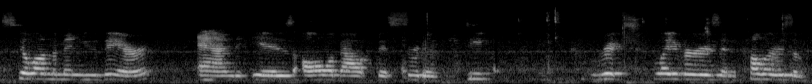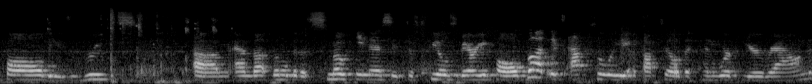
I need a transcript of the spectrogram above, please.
still on the menu there and is all about this sort of deep, rich flavors and colors of fall, these roots, um, and that little bit of smokiness. It just feels very fall, but it's actually a cocktail that can work year round.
